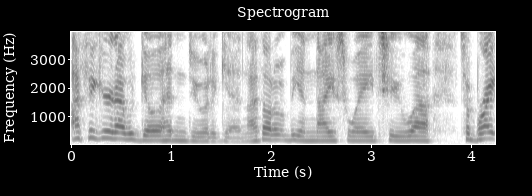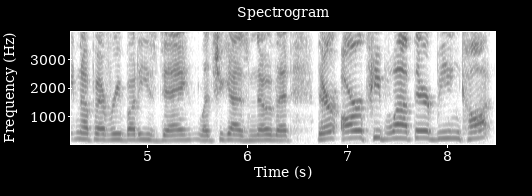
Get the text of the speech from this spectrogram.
I figured I would go ahead and do it again. I thought it would be a nice way to uh, to brighten up everybody's day. Let you guys know that there are people out there being caught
